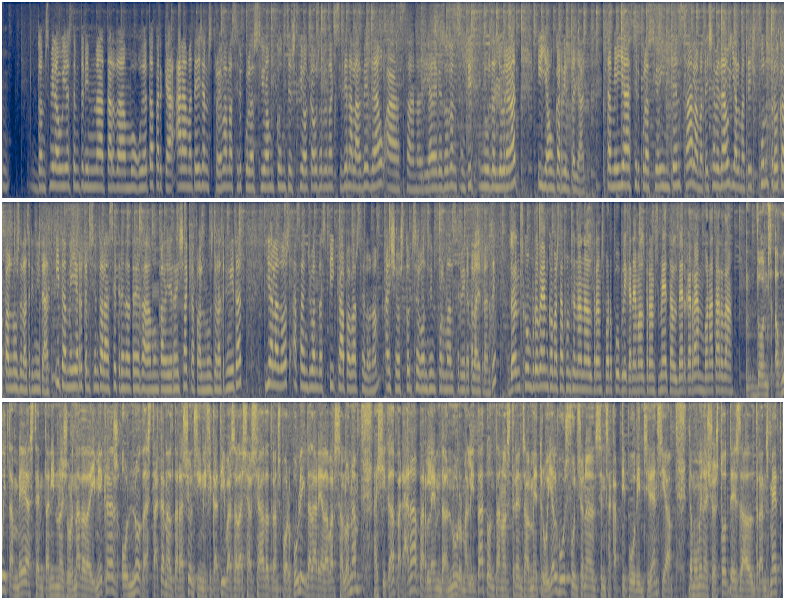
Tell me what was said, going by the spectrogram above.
doncs mira, avui estem tenint una tarda mogudeta perquè ara mateix ens trobem amb la circulació amb congestió a causa d'un accident a la B10 a Sant Adrià de Besòs en sentit Nus del Llobregat i hi ha un carril tallat. També hi ha circulació intensa a la mateixa B10 i al mateix punt, però cap al nus de la Trinitat. I també hi ha retencions a la C33 a Montcada i Reixa cap al nus de la Trinitat i a la 2 a Sant Joan d'Espí cap a Barcelona. Això és tot segons informa el Servei Català de Trànsit. Doncs comprovem com està funcionant el transport públic. Anem al Transmet. Albert Garram, bona tarda. Doncs avui també estem tenint una jornada de dimecres on no destaquen alteracions significatives a la xarxa de transport públic de l'àrea de Barcelona, així que per ara parlem de normalitat on tant els trens metro metro i el bus funcionen sense cap tipus d'incidència. De moment això és tot des del Transmet.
